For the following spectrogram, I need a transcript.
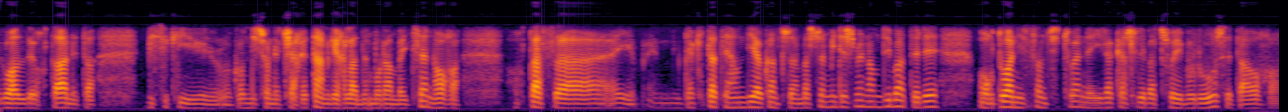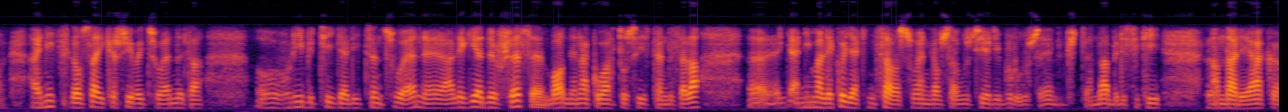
egoalde hortan, eta biziki kondizione txarretan gerla denboran baitzen, hor, hortaz, eh, jakitate handia okantzuen, bazuen midesmen handi bat, ere, orduan izan zituen irakasle batzuei buruz, eta hor, hainitz gauza ikasi baitzuen, eta hori biti jaritzen zuen, eh, alegia deusez, eh, bo, denako hartu zizten bezala, eh, animaleko jakintza zuen gauza guztiari buruz, eh, da, bereziki landareak, eh,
